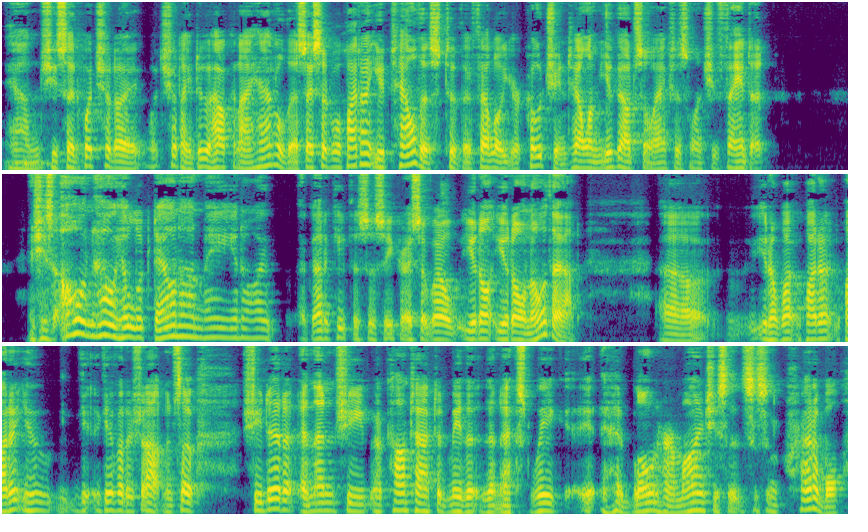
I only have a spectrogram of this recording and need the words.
And she said, what should I, what should I do? How can I handle this? I said, well, why don't you tell this to the fellow you're coaching? Tell him you got so anxious once you fainted. And she said, oh no, he'll look down on me. You know, I, I've got to keep this a secret. I said, well, you don't, you don't know that. Uh, you know, why, why, don't, why don't you g- give it a shot? And so she did it. And then she uh, contacted me the, the next week. It had blown her mind. She said, this is incredible.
